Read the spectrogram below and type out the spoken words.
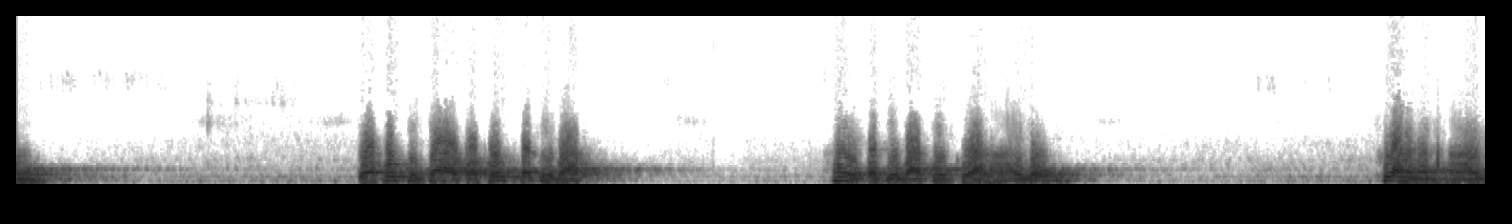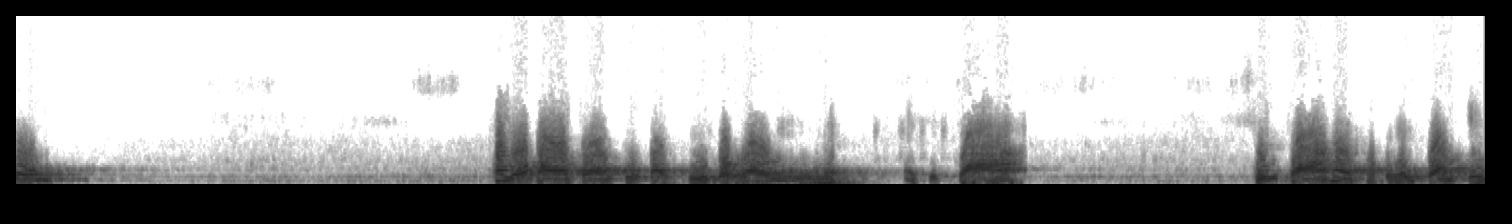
งพระพุทธเจ้าประพฤติปฏิบัติ ให้ปฏิบัติเพื่อหายหลง เพื่อให้มันหายหลงพระโยคาวจรคือใครคือพวกเรานี่เนี่ยให้ศึกษาศึกษาให้เขาเห็นความจริง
